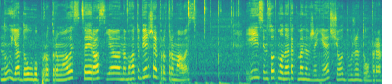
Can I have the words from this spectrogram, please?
Ну, я довго протрималась. Цей раз я набагато більше протрималась. І 700 монеток в мене вже є, що дуже добре.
